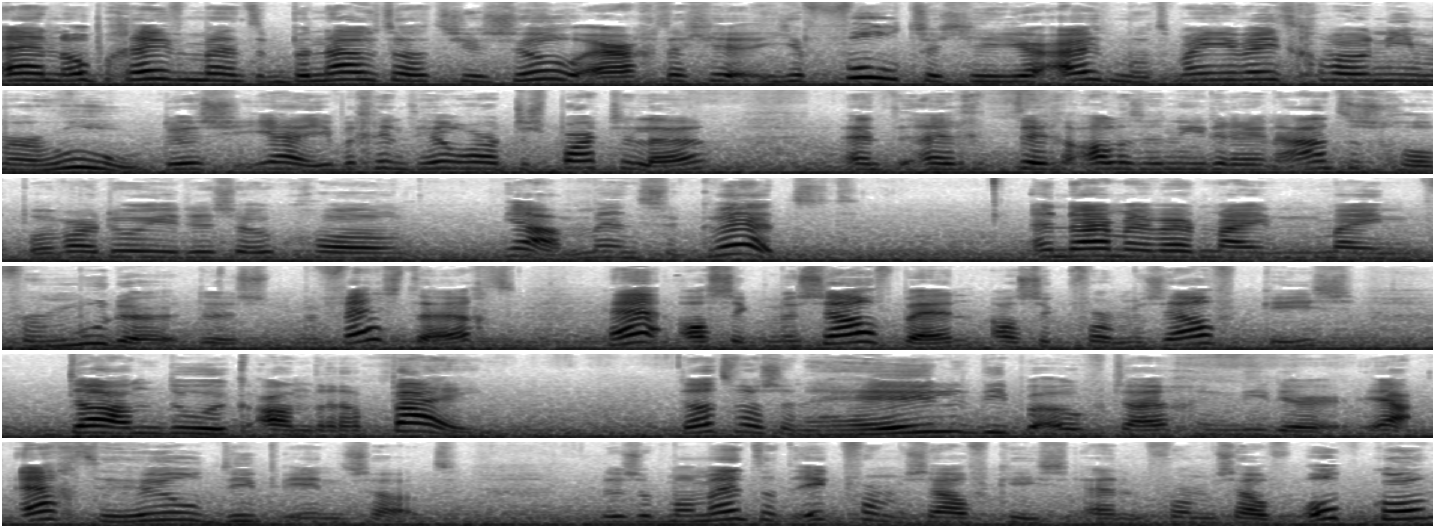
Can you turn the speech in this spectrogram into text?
En op een gegeven moment benauwt dat je zo erg dat je, je voelt dat je hieruit moet. Maar je weet gewoon niet meer hoe. Dus ja, je begint heel hard te spartelen. En tegen alles en iedereen aan te schoppen. Waardoor je dus ook gewoon ja, mensen kwetst. En daarmee werd mijn, mijn vermoeden dus bevestigd. Hè, als ik mezelf ben, als ik voor mezelf kies, dan doe ik anderen pijn. Dat was een hele diepe overtuiging die er ja, echt heel diep in zat. Dus op het moment dat ik voor mezelf kies en voor mezelf opkom,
